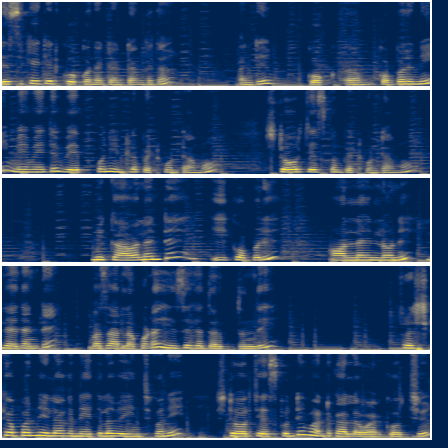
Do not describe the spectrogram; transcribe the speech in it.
డెసికేటెడ్ కోకోనట్ అంటాం కదా అంటే కొబ్బరిని మేమైతే వేపుకొని ఇంట్లో పెట్టుకుంటాము స్టోర్ చేసుకొని పెట్టుకుంటాము. మీకు కావాలంటే ఈ కొబ్బరి ఆన్లైన్లోని లేదంటే బజార్లో కూడా ఈజీగా దొరుకుతుంది. ఫ్రెష్ కొబ్బరిని ఇలాగ నేతిలో వేయించుకొని స్టోర్ చేసుకుంటే వంటకాల్లో వాడుకోవచ్చు.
